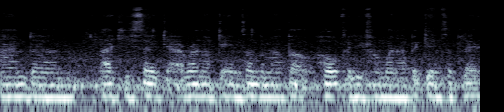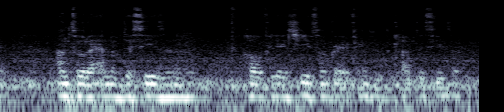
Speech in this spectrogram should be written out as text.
and um, like you said, get a run of games under my belt. Hopefully, from when I begin to play until the end of the season, and hopefully achieve some great things with the club this season.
